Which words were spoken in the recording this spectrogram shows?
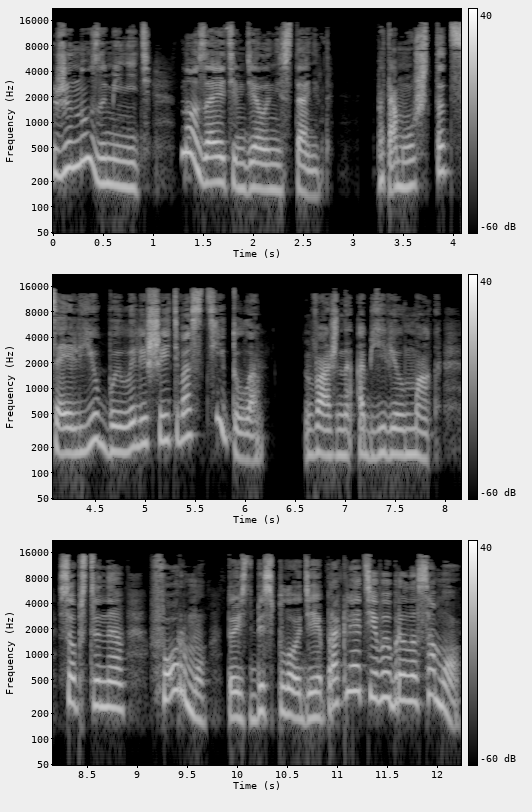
жену заменить, но за этим дело не станет. Потому что целью было лишить вас титула. — важно объявил маг. «Собственно, форму, то есть бесплодие, проклятие выбрало само.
